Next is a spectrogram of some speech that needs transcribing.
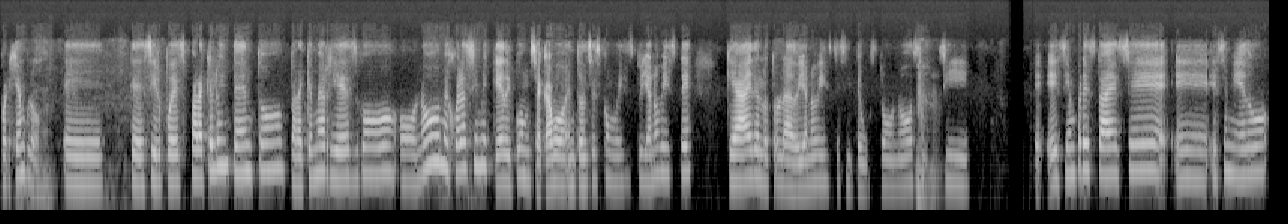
Por ejemplo, eh, que decir, pues, ¿para qué lo intento? ¿Para qué me arriesgo? O no, mejor así me quedo y pum, se acabó. Entonces, como dices, tú ya no viste qué hay del otro lado, ya no viste si te gustó o no, si, eh, eh, siempre está ese, ese miedo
